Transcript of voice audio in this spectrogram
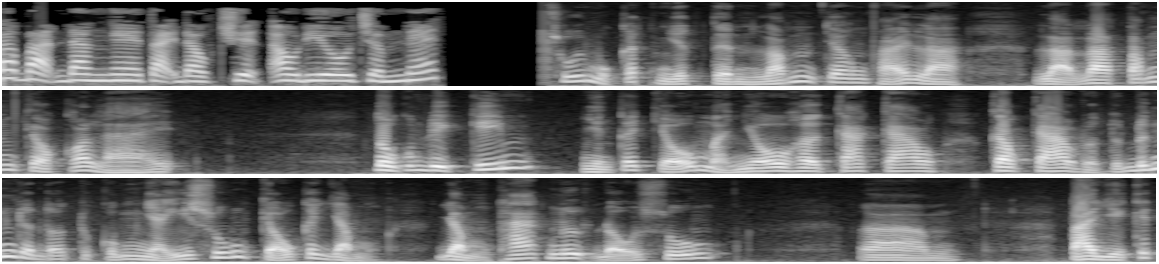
Các bạn đang nghe tại đọc truyện audio.net. Suối một cách nhiệt tình lắm chứ không phải là là la tắm cho có lệ. Tôi cũng đi kiếm những cái chỗ mà nhô hơi ca cao, cao cao rồi tôi đứng trên đó tôi cũng nhảy xuống chỗ cái dòng dòng thác nước đổ xuống. À, tại vì cái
